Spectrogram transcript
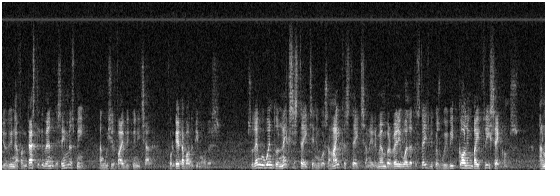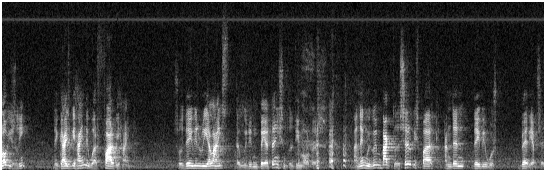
You're doing a fantastic event, the same as me, and we should fight between each other. Forget about the team orders. So then we went to the next stage, and it was a night stage, and I remember very well that stage because we beat Colin by three seconds. And obviously, the guys behind, they were far behind. So David realized that we didn't pay attention to the team orders. and then we went back to the service park, and then David was very upset,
